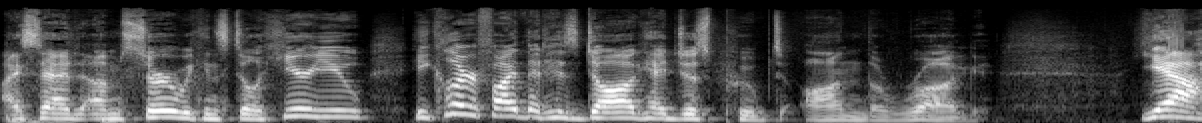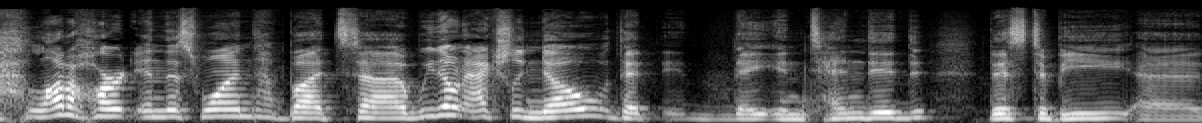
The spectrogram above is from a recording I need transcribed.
I said, um, sir, we can still hear you. He clarified that his dog had just pooped on the rug. Yeah, a lot of heart in this one, but uh, we don't actually know that they intended this to be uh,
